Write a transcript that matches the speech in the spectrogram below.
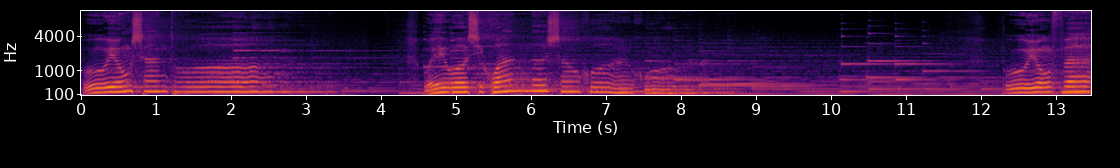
不用闪躲。我喜欢的生活而活。不用分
